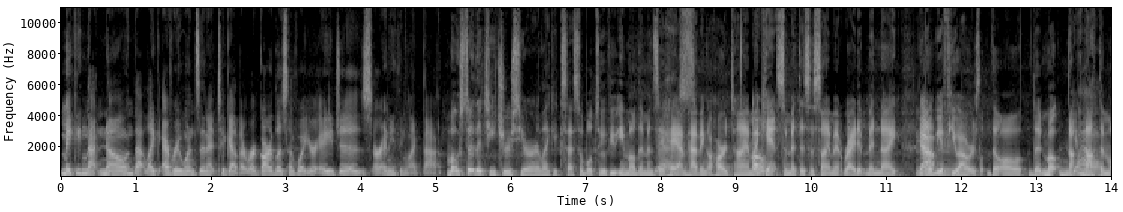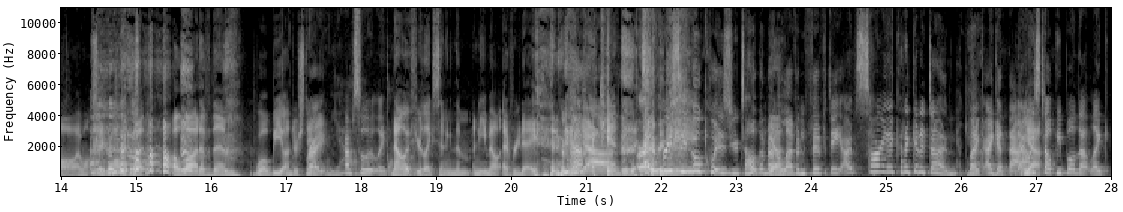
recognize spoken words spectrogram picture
making that known that like everyone's in it together regardless of what your age is or anything like that Most of the teachers here are like accessible too. If you email them and say, "Hey, I'm having a hard time. I Oh. can't submit this assignment right at midnight," Yeah. it'll be a mm-hmm. few hours. They'll all the mo- not, Yeah. not them all. I won't say them all, but a lot of them will be right understanding. Yeah. absolutely Now, if you're like sending them an email every day, and you're like, Yeah. I can't do this. Or every every single quiz you tell them at Yeah. 11:50 I'm sorry I couldn't get it done like I get that I Yeah. always tell people that like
